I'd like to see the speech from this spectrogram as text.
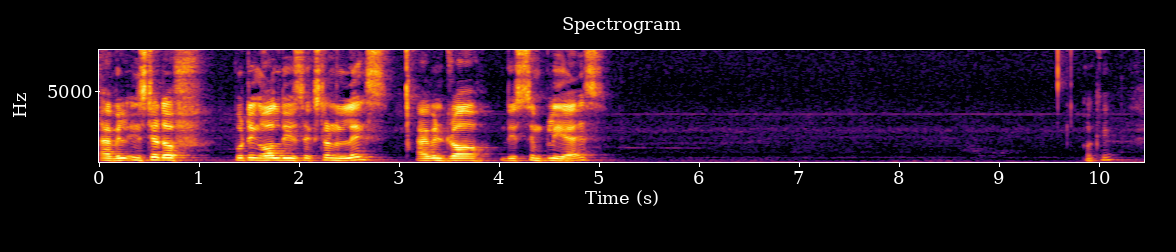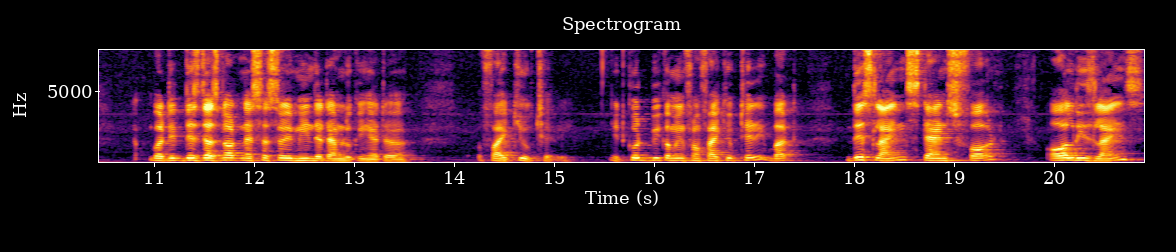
I will instead of putting all these external legs I will draw this simply as okay? But it, this does not necessarily mean that I'm looking at a phi cube theory. It could be coming from phi cube theory but this line stands for all these lines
